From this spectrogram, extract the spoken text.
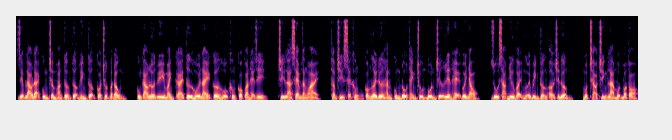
Diệp lão đại cùng trầm hoan tưởng tượng hình tượng có chút bất đồng, cùng cao lớn uy mãnh cái từ hối này cơ hồ không có quan hệ gì, chỉ là xem dáng ngoài, thậm chí sẽ không có người đưa hắn cùng đổ thành chùm bốn chữ liên hệ với nhau, dù sao như vậy người bình thường ở trên đường, một chảo chính là một bò to.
